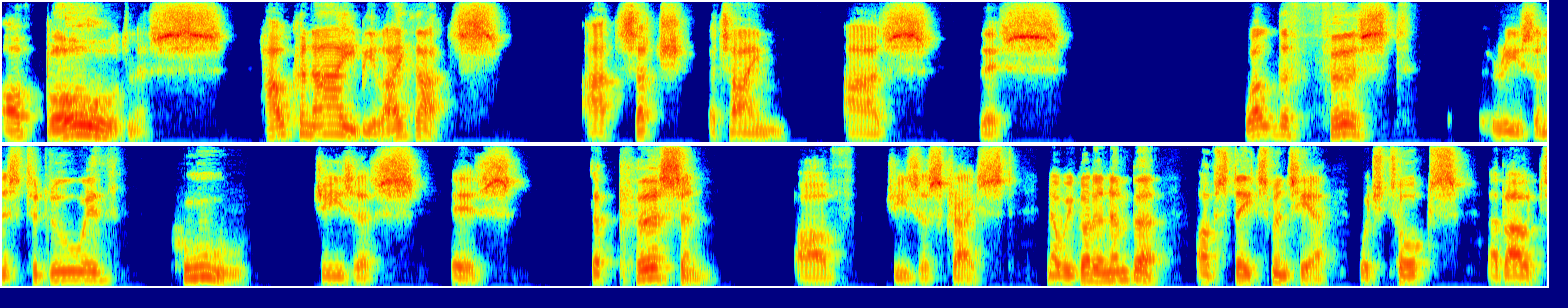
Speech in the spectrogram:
of boldness. How can I be like that at such a time as this? Well, the first reason is to do with who Jesus is, the person of Jesus Christ. Now, we've got a number of statements here which talks about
